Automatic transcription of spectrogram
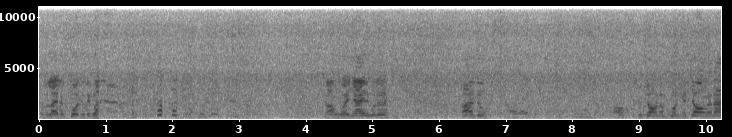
ทำลายน้ำกรดดีกว่าข้ามไว้ใหญ่ทุกคนเลยไปดูเอาอะไรเอากูจองน้ำกรดกันจองแล้วนะ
